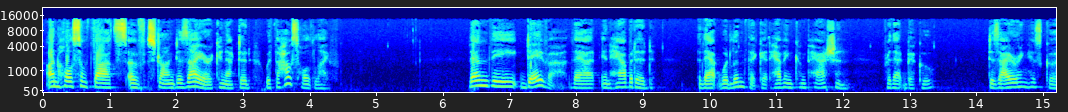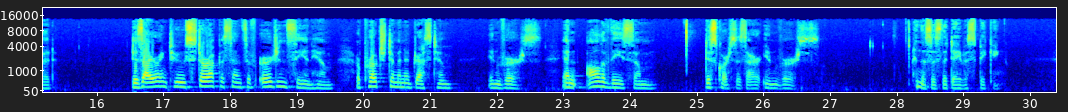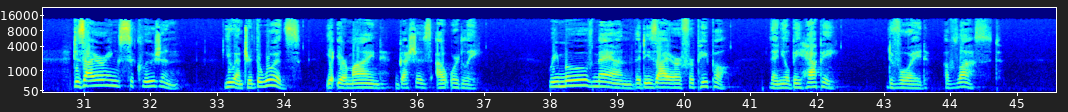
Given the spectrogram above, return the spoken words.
unwholesome thoughts of strong desire connected with the household life. Then the deva that inhabited that woodland thicket, having compassion for that bhikkhu, desiring his good, desiring to stir up a sense of urgency in him, approached him and addressed him in verse. And all of these um, discourses are in verse. And this is the Deva speaking. Desiring seclusion, you entered the woods, yet your mind gushes outwardly. Remove man the desire for people, then you'll be happy, devoid of lust.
